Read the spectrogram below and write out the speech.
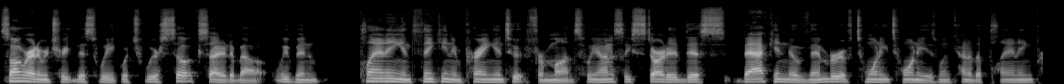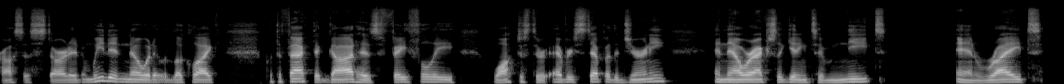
songwriting retreat this week, which we're so excited about. We've been planning and thinking and praying into it for months. We honestly started this back in November of 2020 is when kind of the planning process started and we didn't know what it would look like, but the fact that God has faithfully walked us through every step of the journey and now we're actually getting to meet and write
